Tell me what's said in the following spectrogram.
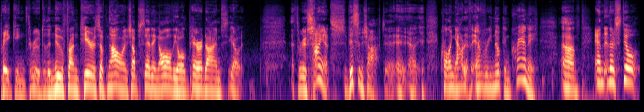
breaking through to the new frontiers of knowledge, upsetting all the old paradigms, you know, through science, Wissenschaft, uh, uh, crawling out of every nook and cranny. Um, and there's still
